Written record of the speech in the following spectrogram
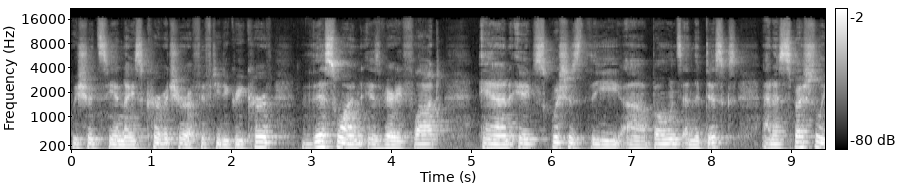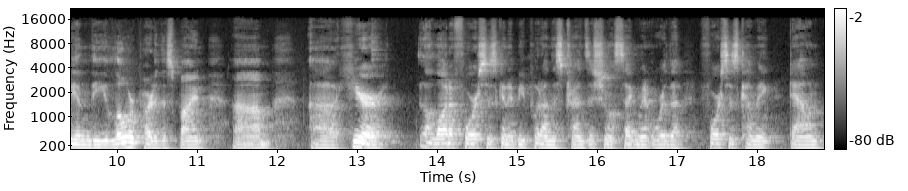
we should see a nice curvature, a 50 degree curve. This one is very flat and it squishes the uh, bones and the discs, and especially in the lower part of the spine. Um, uh, here, a lot of force is going to be put on this transitional segment where the force is coming down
